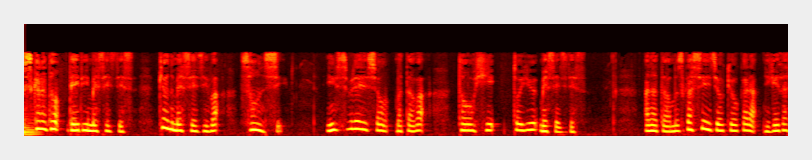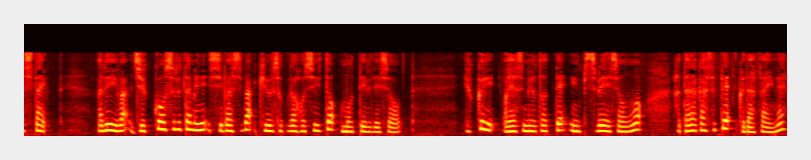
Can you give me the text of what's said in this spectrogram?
星からのデイリーメッセージです。今日のメッセージは、孫子、インスピレーションまたは逃避というメッセージです。あなたは難しい状況から逃げ出したい。あるいは熟考するためにしばしば休息が欲しいと思っているでしょう。ゆっくりお休みをとってインスピレーションを働かせてくださいね。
